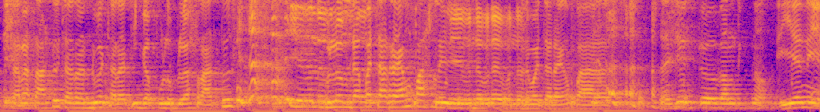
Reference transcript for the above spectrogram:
cara satu cara dua cara tiga puluh belas ratus Iya benar. belum dapat cara yang pas Iya nih benar benar benar. belum dapat cara yang pas Lanjut ke Bang Tikno. iya nih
